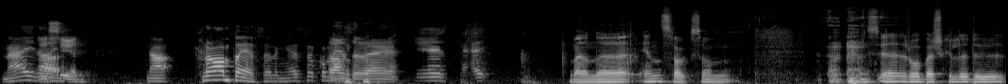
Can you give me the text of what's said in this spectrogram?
Nej, Det är nej. synd. nej. Kram på er så länge så kommer till jag... det. Yes, nej. Men eh, en sak som... Eh, Robert, skulle du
